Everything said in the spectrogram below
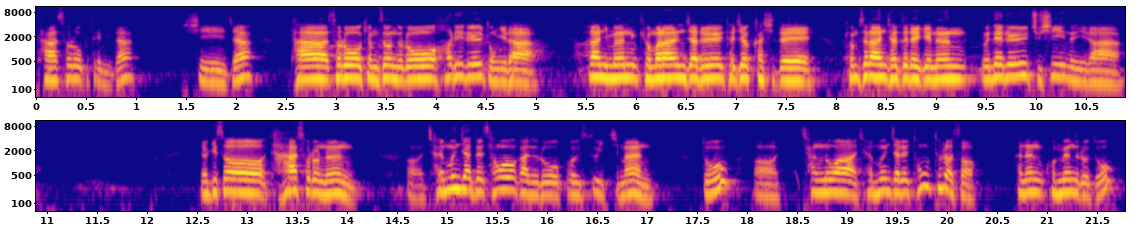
다 서로 부터입니다. 시작. 다 서로 겸손으로 허리를 동이라. 하나님은 교만한 자를 대적하시되 겸손한 자들에게는 은혜를 주시느니라. 여기서 다 서로는 어, 젊은 자들 상호간으로 볼 수 있지만 또 어, 장로와 젊은 자를 통틀어서 하는 권면으로도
